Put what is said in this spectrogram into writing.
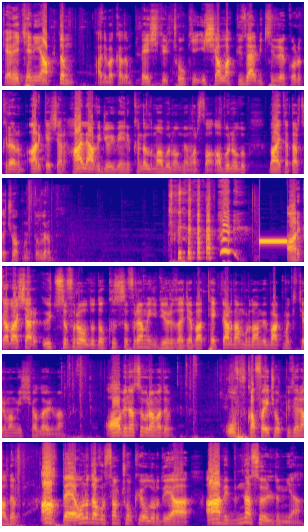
Gerekeni yaptım. Hadi bakalım. 5 kill. Çok iyi. İnşallah güzel bir kill rekoru kırarım. Arkadaşlar hala videoyu beğenip kanalıma abone olmayan varsa abone olup like atarsa çok mutlu olurum. Arkadaşlar 3-0 oldu. 9-0'a mı gidiyoruz acaba? Tekrardan buradan bir bakmak istiyorum ama inşallah ölmem. Abi nasıl vuramadım? Of kafayı çok güzel aldım Ah be onu da vursam çok iyi olurdu ya Abi nasıl öldüm ya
